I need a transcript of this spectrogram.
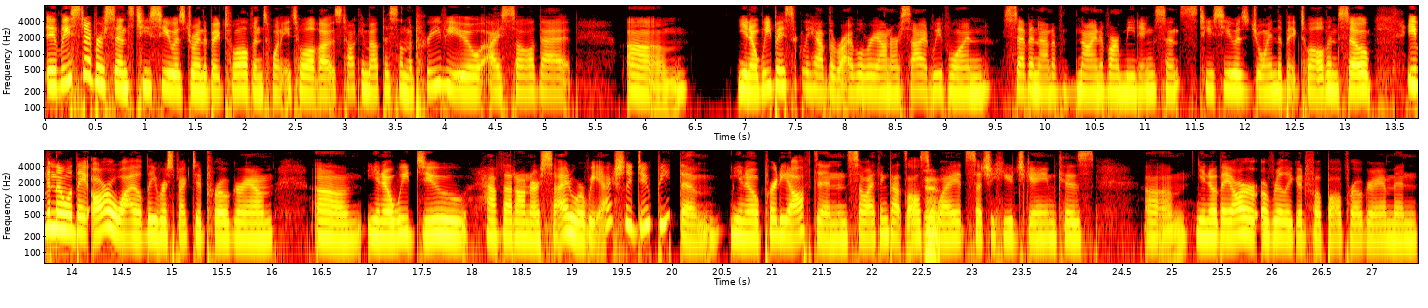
at least ever since TCU has joined the Big 12 in 2012, I was talking about this on the preview. I saw that um, you know, we basically have the rivalry on our side. We've won seven out of nine of our meetings since TCU has joined the Big 12. And so, even though they are a wildly respected program, um, you know, we do have that on our side where we actually do beat them, you know, pretty often. And so, I think that's also yeah. why it's such a huge game because, um, you know, they are a really good football program, and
